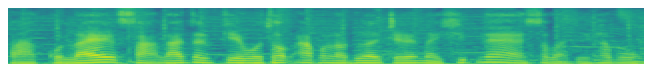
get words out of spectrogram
ฝากกดไลค์ ฝากร้านเติมเกมวอท็อปอัพของเราด้วย เจอกันใหม่คลิปหน้า สวัสดีครับผม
